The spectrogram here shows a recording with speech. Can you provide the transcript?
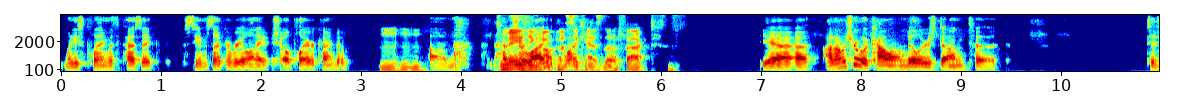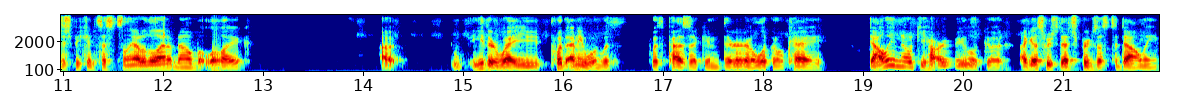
when he's playing with Pysyk, seems like a real NHL player, kind of. Mm-hmm. Um, it's amazing sure why, how Pysyk has that effect. Yeah, I'm not sure what Colin Miller's done to to just be consistently out of the lineup now, but like, uh, either way, you put anyone with with Pysyk and they're going to look okay. Dahlin and Jokiharju look good. I guess we should, that brings us to Dahlin.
